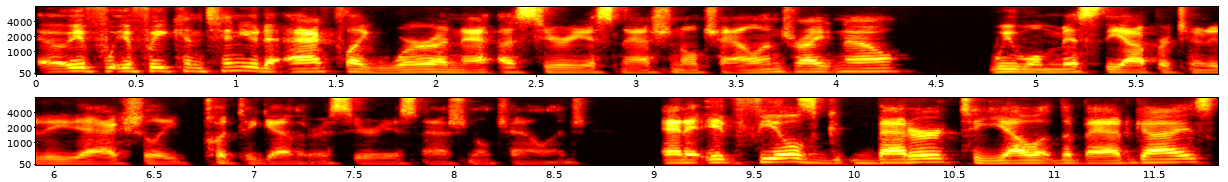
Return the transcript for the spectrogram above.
if if we continue to act like we're a, na- a serious national challenge right now, we will miss the opportunity to actually put together a serious national challenge. And it, it feels better to yell at the bad guys,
